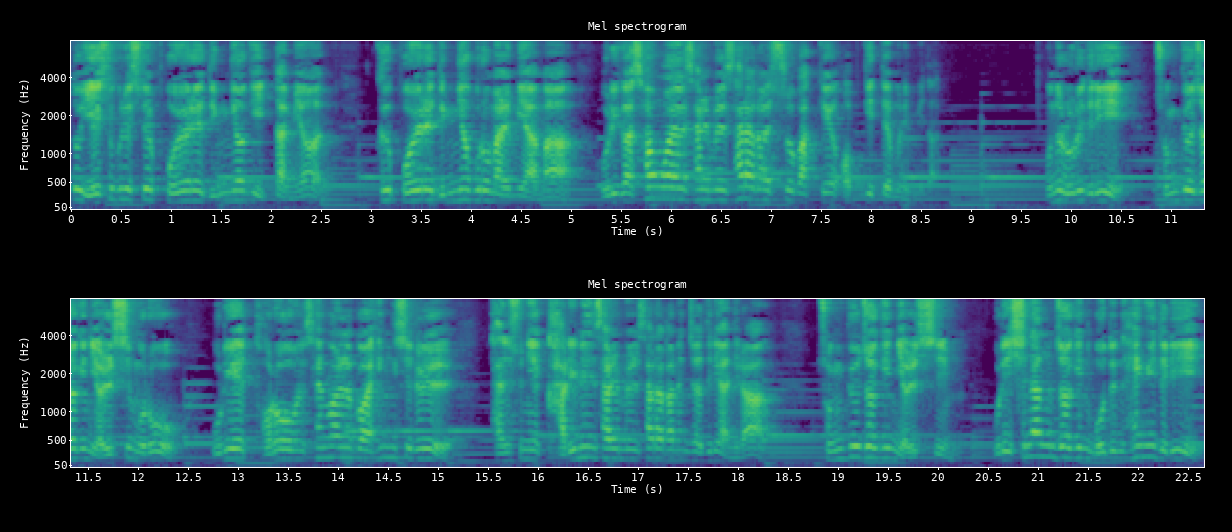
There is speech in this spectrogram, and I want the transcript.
또 예수 그리스도의 보혈의 능력이 있다면 그 보혈의 능력으로 말미암아 우리가 성화의 삶을 살아갈 수밖에 없기 때문입니다. 오늘 우리들이 종교적인 열심으로 우리의 더러운 생활과 행실을 단순히 가리는 삶을 살아가는 자들이 아니라 종교적인 열심, 우리 신앙적인 모든 행위들이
